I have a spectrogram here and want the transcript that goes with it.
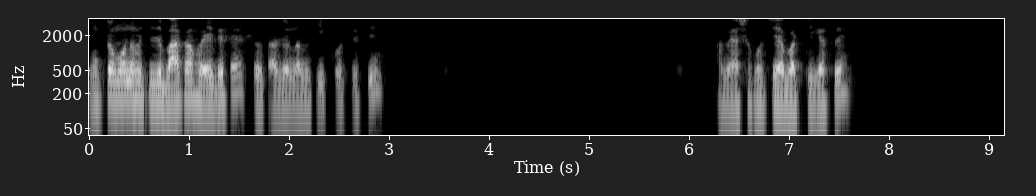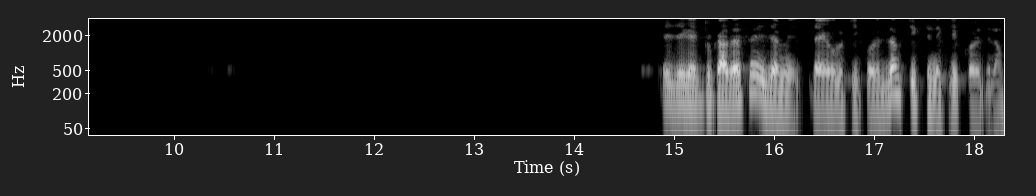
মুখটা মনে হচ্ছে যে বাঁকা হয়ে গেছে সো তার জন্য আমি ঠিক করতেছি। আমি আশা করছি আবার ঠিক আছে। এই জায়গায় একটু কাজ আছে, এই যে আমি জায়গাগুলো ঠিক করে দিলাম টিক সিনে ক্লিক করে দিলাম।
